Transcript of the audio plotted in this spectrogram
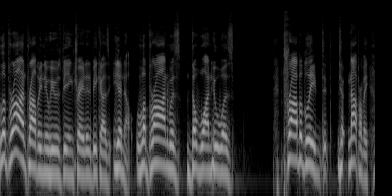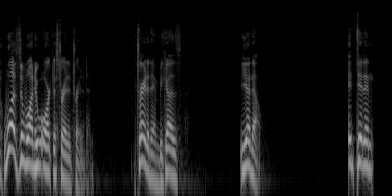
LeBron probably knew he was being traded because, you know, LeBron was the one who was probably, not probably, was the one who orchestrated traded him. Traded him because, you know, it didn't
